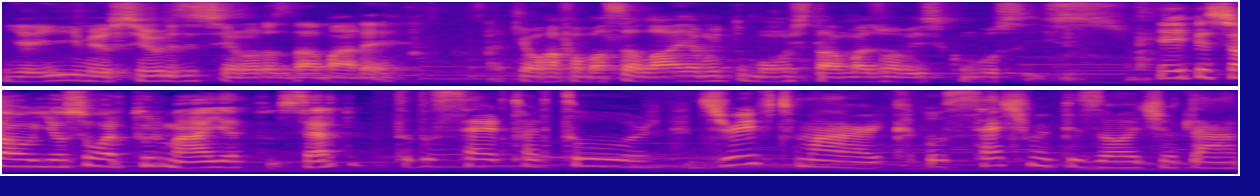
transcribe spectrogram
E aí, meus senhores e senhoras da Maré. Aqui é o Rafa Bacelar e é muito bom estar mais uma vez com vocês. E aí, pessoal, e eu sou o Arthur Maia, tudo certo? Tudo certo, Arthur. Driftmark, o sétimo episódio da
